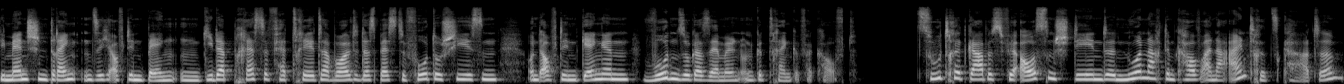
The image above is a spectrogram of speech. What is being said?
Die Menschen drängten sich auf den Bänken, jeder Pressevertreter wollte das beste Foto schießen und auf den Gängen wurden sogar Semmeln und Getränke verkauft. Zutritt gab es für Außenstehende nur nach dem Kauf einer Eintrittskarte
